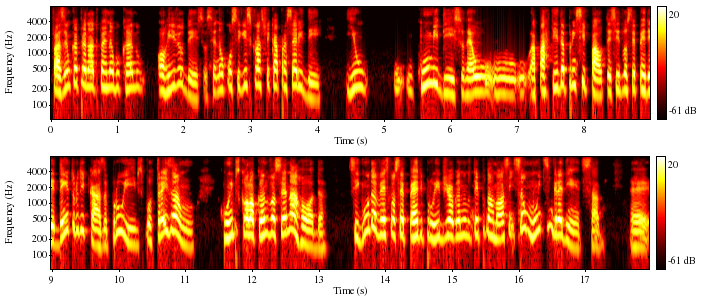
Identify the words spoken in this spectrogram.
fazer um campeonato pernambucano horrível desse, você não conseguir se classificar para a Série D e o, o, o cume disso, né, o, o, a partida principal ter sido você perder dentro de casa para o Ibis por 3 a 1 com o Ibis colocando você na roda. Segunda vez que você perde para o Ibis jogando no tempo normal. Assim, são muitos ingredientes, sabe? É,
